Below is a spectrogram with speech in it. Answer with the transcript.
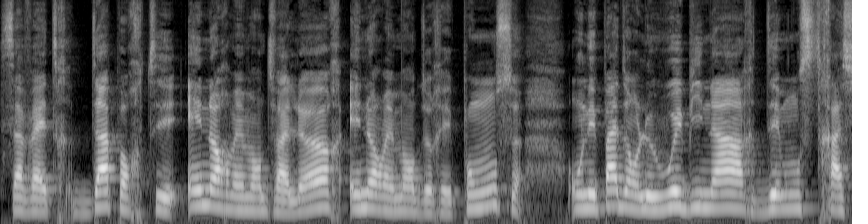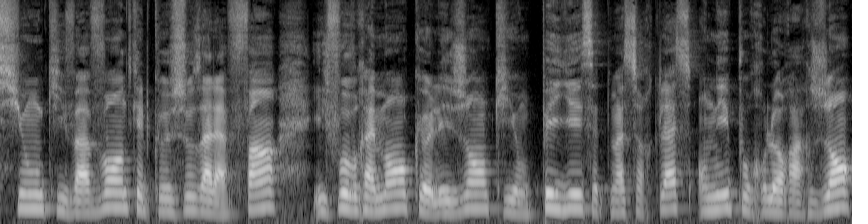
ça va être d'apporter énormément de valeur, énormément de réponses. On n'est pas dans le webinar démonstration qui va vendre quelque chose à la fin. Il faut vraiment que les gens qui ont payé cette masterclass en aient pour leur argent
